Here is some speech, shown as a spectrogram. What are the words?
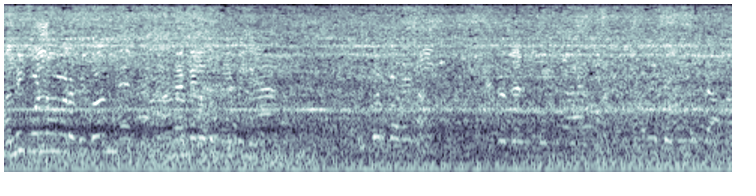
आणि कोण नंबर बिकॉन family family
